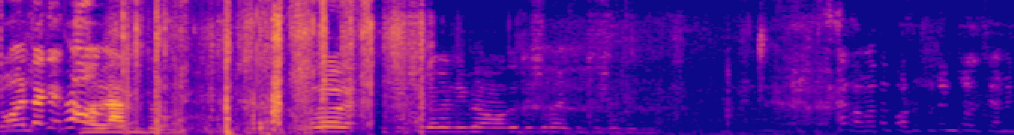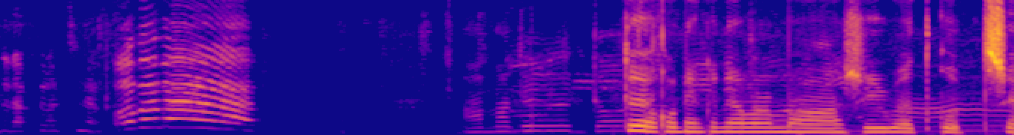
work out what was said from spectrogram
জলটাকে খাও। লাগতো আমার তো ফটো শুটিং চলছে আমি তো রাখতে পারছি না ও বাবা আমাদের দল তো এখন এখানে আমার মা আশীর্বাদ করছে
